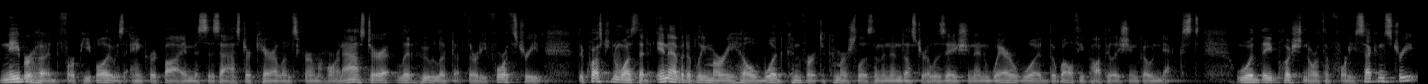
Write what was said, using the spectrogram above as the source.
neighborhood for people. It was anchored by Mrs. Astor, Carolyn Schermerhorn Astor, who lived at 34th Street. The question was that inevitably Murray Hill would convert to commercialism and industrialization, and where would the wealthy population go next? Would they push north of 42nd Street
